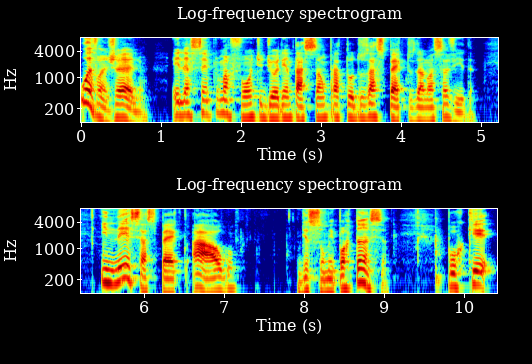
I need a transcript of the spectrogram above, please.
O evangelho, ele é sempre uma fonte de orientação para todos os aspectos da nossa vida. E nesse aspecto há algo de suma importância, porque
